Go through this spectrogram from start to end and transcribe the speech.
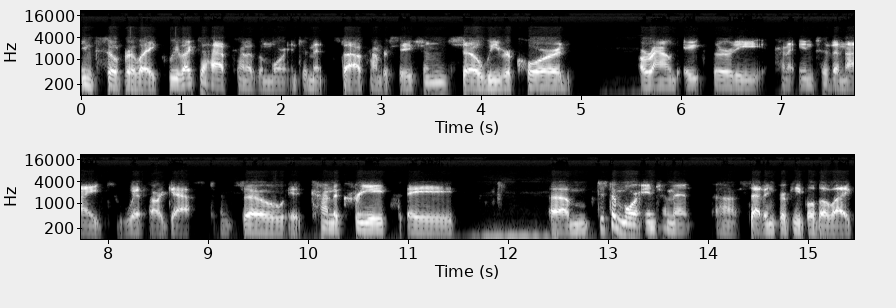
in Silver Lake, we like to have kind of a more intimate style conversation. So we record around 8:30, kind of into the night with our guest, and so it kind of creates a um, just a more intimate uh, setting for people to like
